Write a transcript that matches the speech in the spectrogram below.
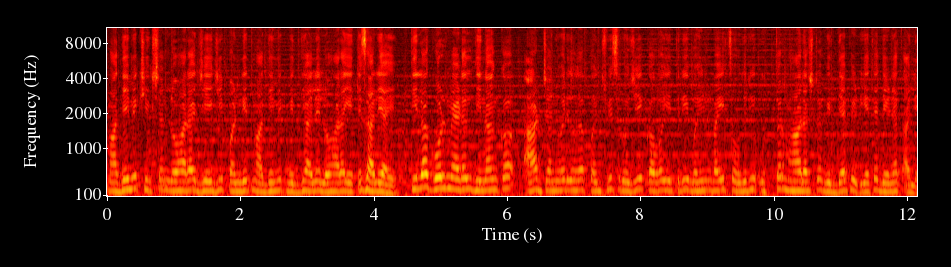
माध्यमिक शिक्षण लोहारा जे जी पंडित माध्यमिक विद्यालय लोहारा येथे झाले आहे. तिला गोल्ड मेडल दिनांक आठ जानेवारी दोन हजार पंचवीस रोजी कवयित्री बहीणभाई बहीणबाई चौधरी उत्तर महाराष्ट्र विद्यापीठ येथे देण्यात आले.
